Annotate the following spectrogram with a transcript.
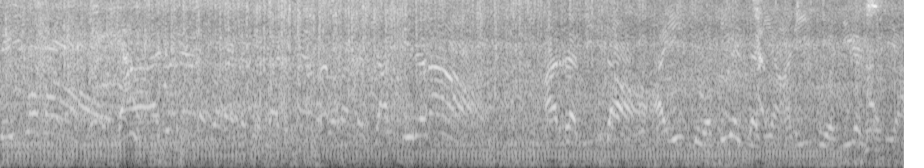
தெய்வமா கடுமையான போராட்டம் கடுமையான போராட்டம் சத்திரனா அரவிந்தா ஐந்து வண்டிகள் தனியா ஐந்து வண்டிகள் தனியா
